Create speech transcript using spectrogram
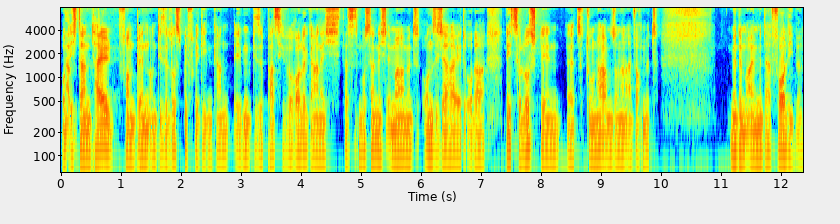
und ich dann Teil von bin und diese Lust befriedigen kann, eben diese passive Rolle gar nicht, das muss ja nicht immer mit Unsicherheit oder nicht zur Lust stehen äh, zu tun haben, sondern einfach mit mit dem mit der Vorliebe.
